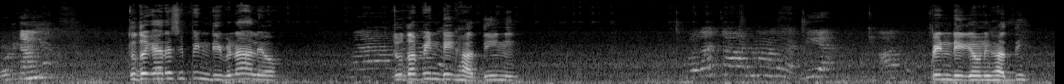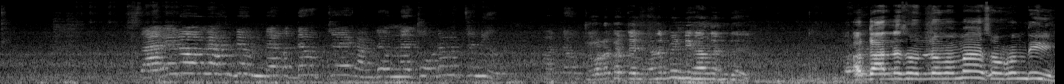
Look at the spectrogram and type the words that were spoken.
ਰੋਟੀ ਖਾਣੀ ਹੈ ਤੂੰ ਤਾਂ ਕਹਿ ਰਿਹਾ ਸੀ ਭਿੰਡੀ ਬਣਾ ਲਿਓ। ਤੂੰ ਤਾਂ ਭਿੰਡੀ ਖਾਦੀ ਨਹੀਂ ਉਹਦਾ ਚਾਰ ਨਾਲ ਲੱਗੀ ਆ ਆਪ ਭਿੰਡੀ ਕਿਉਂ ਨਹੀਂ ਖਾਦੀ ਸਾਰੇ ਲੋਕ ਖਾਂਦੇ ਹੁੰਦੇ ਵੱਡੇ ਬੱਚੇ ਖਾਂਦੇ ਹੁੰਦੇ ਛੋਟੇ ਬੱਚੇ ਨਹੀਂ ਖਾਂਦੇ ਛੋਟੇ ਬੱਚੇ ਨਹੀਂ ਖਾਂਦੇ ਭਿੰਡੀ ਖਾਂਦੇ ਹੁੰਦੇ। ਆ ਗੱਲ ਸੁਣ ਲਓ ਮੰਮਾ ਸੋਹਣ ਦੀ।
